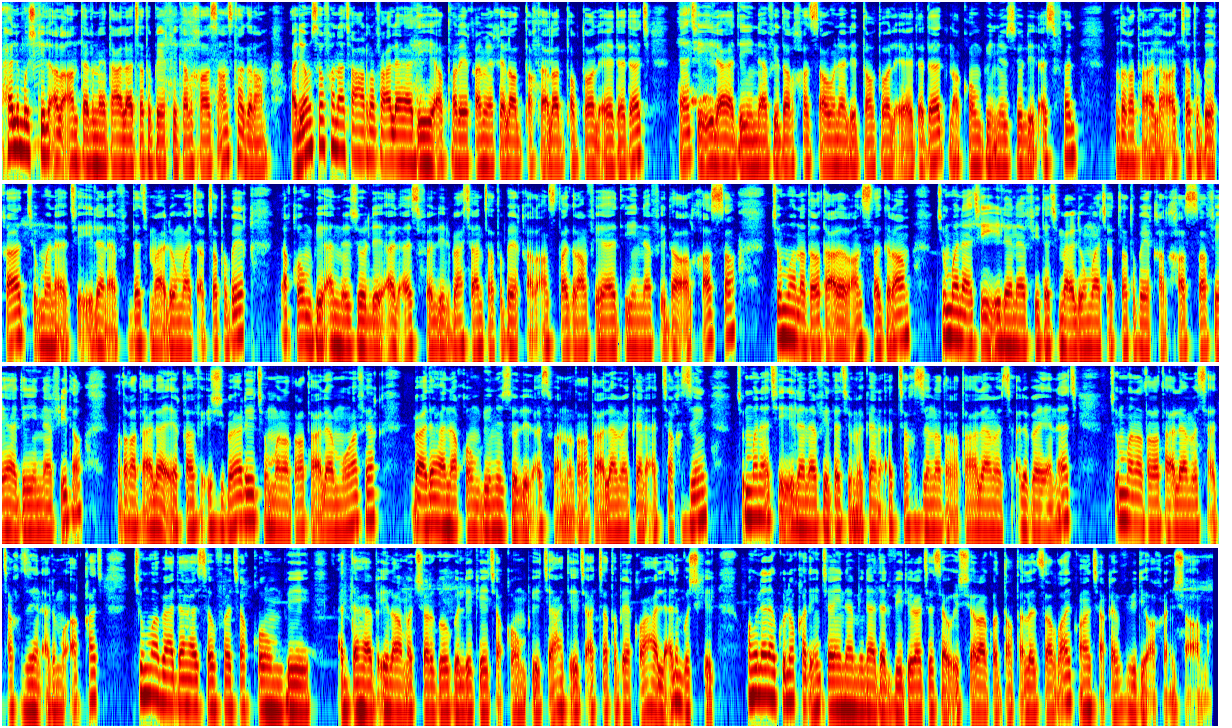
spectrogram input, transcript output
حل مشكل الإنترنت على تطبيقك الخاص انستغرام؟ اليوم سوف نتعرف على هذه الطريقة من خلال الضغط على الضبط والإعدادات. نأتي إلى هذه النافذة الخاصة هنا للضغط والإعدادات. نقوم بالنزول للأسفل نضغط على التطبيقات ثم نأتي إلى نافذة معلومات التطبيق. نقوم بالنزول للأسفل للبحث عن تطبيق الإنستغرام في هذه النافذة الخاصة. ثم نضغط على الإنستغرام. ثم نأتي إلى نافذة معلومات التطبيق الخاصة في هذه النافذة. نضغط على إيقاف إجباري. ثم نضغط على موافق. بعدها نقوم بنزول للأسفل نضغط على مكان التخزين ثم نأتي إلى نافذة مكان التخزين نضغط على مسح البيانات ثم نضغط على مسح التخزين المؤقت ثم بعدها سوف تقوم بالذهاب إلى متجر جوجل لكي تقوم بتحديث التطبيق وحل المشكل وهنا نكون قد انتهينا من هذا الفيديو لا تنسوا الاشتراك والضغط على زر لايك ونلتقي في فيديو آخر إن شاء الله.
